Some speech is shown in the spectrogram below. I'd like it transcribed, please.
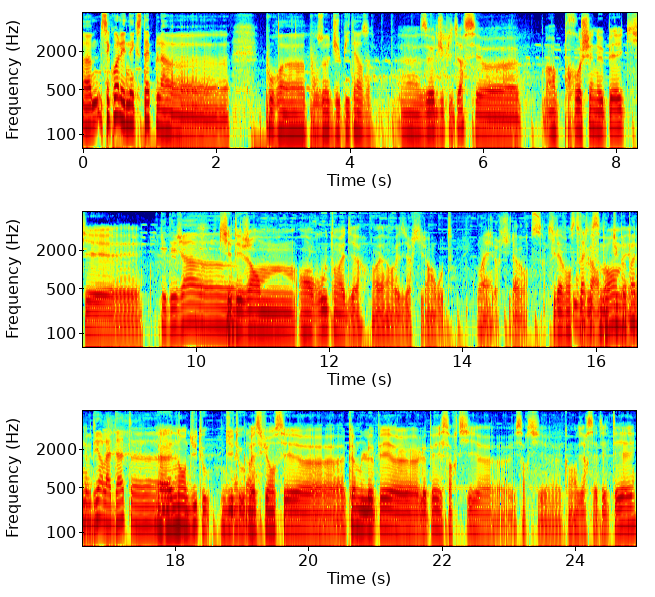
Euh, c'est quoi les next steps là euh, pour, euh, pour The Jupiters? Euh, The Jupiter, c'est euh, un prochain EP qui est, Qui est déjà. euh, qui est déjà en, en route, on va dire. Ouais, on va dire qu'il est en route. On va Ouais. dire qu'il avance. Qu'il avance tout doucement. donc tu peux pas nous dire la date euh, Euh, non, du tout, du tout, parce qu'on sait, comme l'EP, l'EP est sorti, est sorti, comment dire, cet été,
